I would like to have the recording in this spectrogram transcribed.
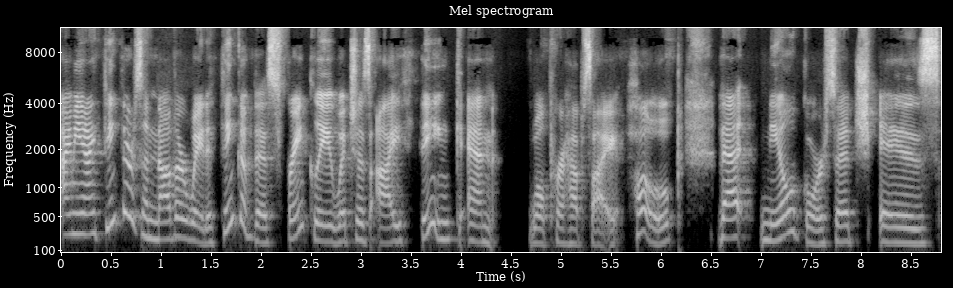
I mean, I think there's another way to think of this, frankly, which is I think and well, perhaps I hope that Neil Gorsuch is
